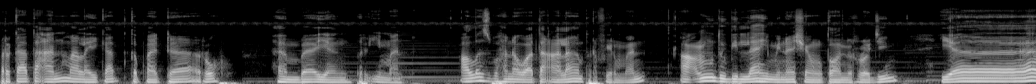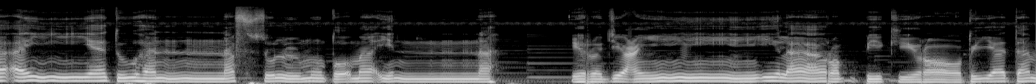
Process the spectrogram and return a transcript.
perkataan malaikat kepada roh hamba yang beriman. Allah Subhanahu wa taala berfirman, A'udzu billahi minasyaitonir rajim. Ya ayyatuhan nafsul mutmainnah irji'i ila rabbiki radiyatan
